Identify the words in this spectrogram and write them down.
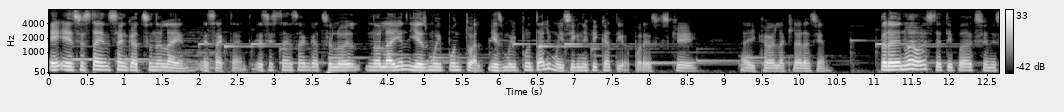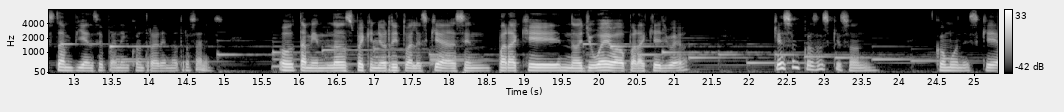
E- Eso está en Sangatsu no Lion, exactamente. Ese está en Sangatsu no- Lion y es muy puntual. Y es muy puntual y muy significativo. Por eso es que ahí cabe la aclaración. Pero de nuevo, este tipo de acciones también se pueden encontrar en otros animes. O también los pequeños rituales que hacen para que no llueva o para que llueva. Que son cosas que son comunes que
